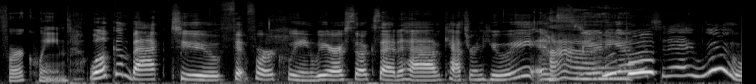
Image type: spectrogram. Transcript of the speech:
for a Queen. Welcome back to Fit for a Queen. We are so excited to have Katherine Hughey in Hi. studio today. Woo!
